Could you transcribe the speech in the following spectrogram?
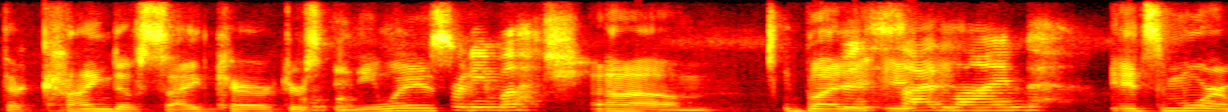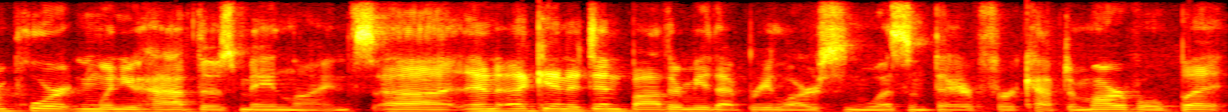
they're kind of side characters anyways. Pretty much. Um, but it- sidelined. it's more important when you have those main lines. Uh, and again, it didn't bother me that Brie Larson wasn't there for Captain Marvel, but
